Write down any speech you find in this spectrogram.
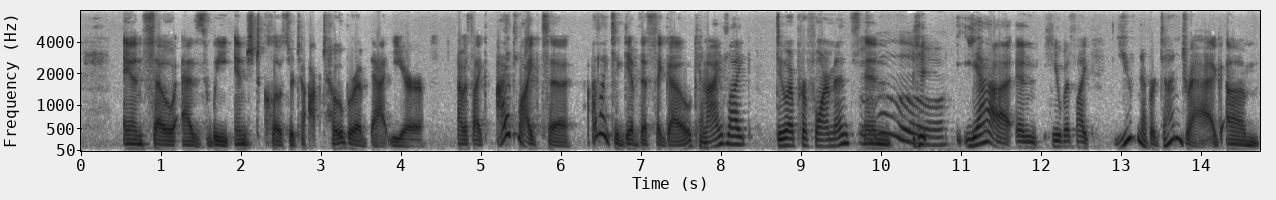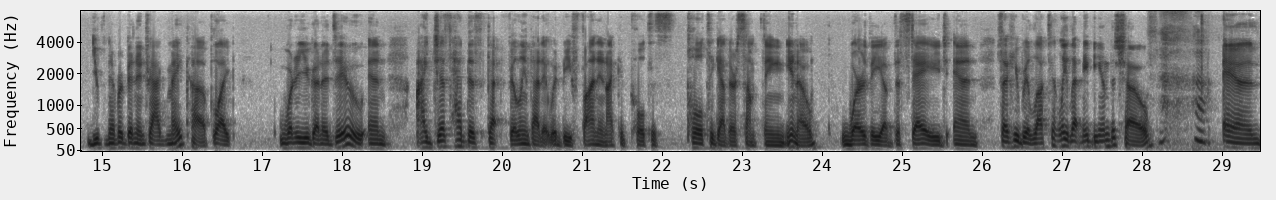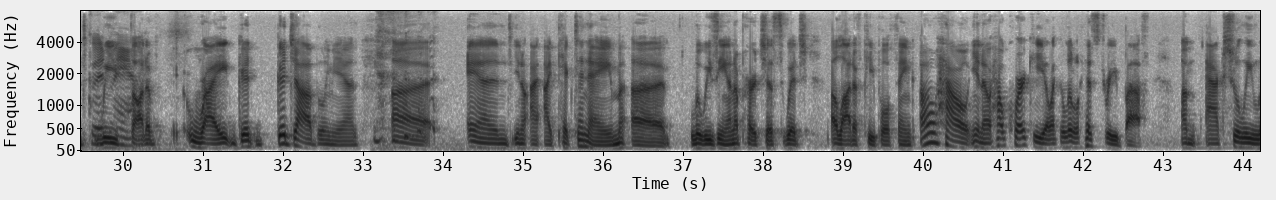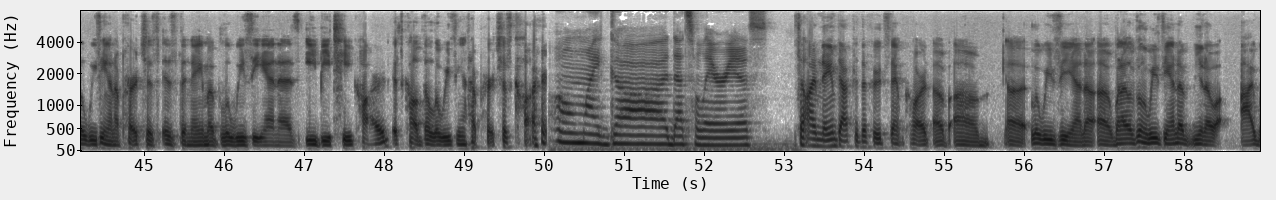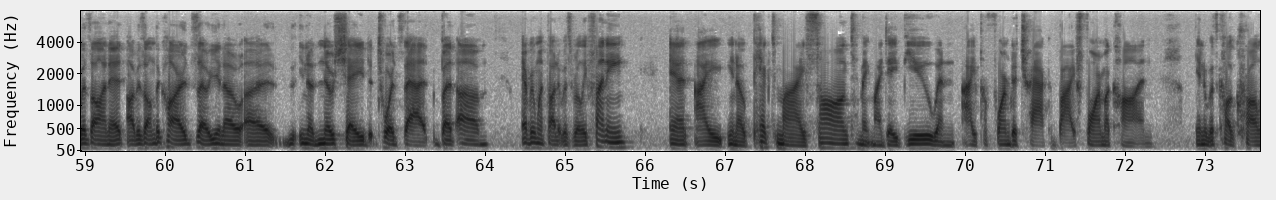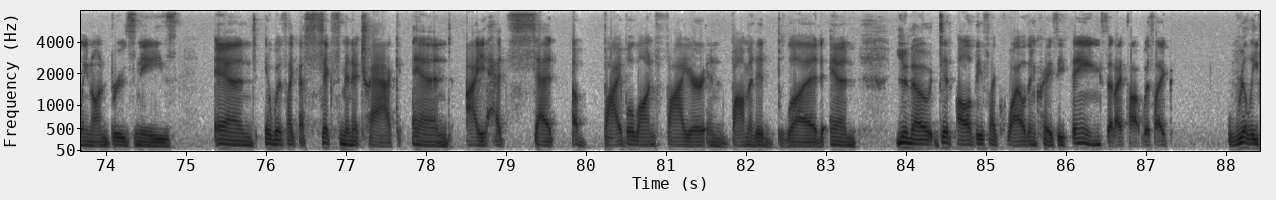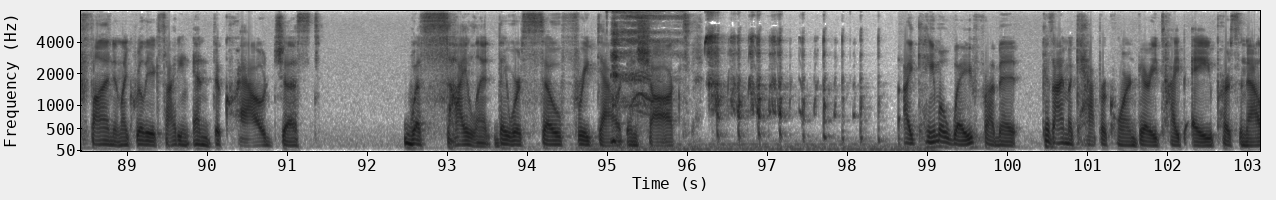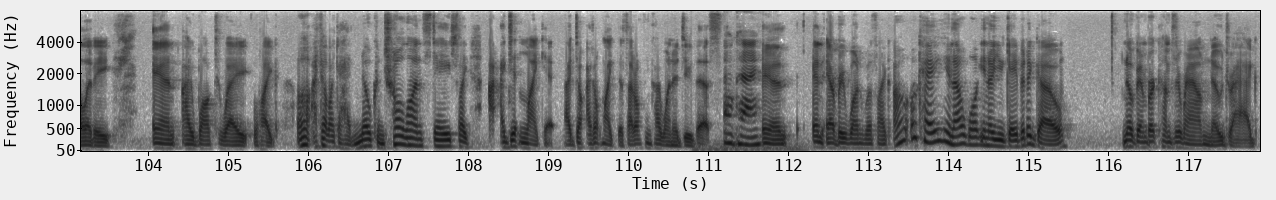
And so as we inched closer to October of that year, I was like, I'd like to I'd like to give this a go. Can I like do a performance? And he, yeah, and he was like, you've never done drag. Um, you've never been in drag makeup. Like, what are you going to do? And I just had this gut feeling that it would be fun and I could pull to pull together something, you know, worthy of the stage. And so he reluctantly let me be in the show. and good we man. thought of right, good good job, Leanne. Uh, and you know, I, I picked a name, uh, Louisianna Purchase, which a lot of people think, oh, how you know how quirky, like a little history buff. Um, actually, Louisiana Purchase is the name of Louisiana's EBT card. It's called the Louisiana Purchase card. Oh my god, that's hilarious. So I'm named after the food stamp card of um, uh, Louisiana. Uh, when I lived in Louisiana, you know, I was on it. I was on the card. So you know, uh, you know, no shade towards that. But um, everyone thought it was really funny and I, you know, picked my song to make my debut, and I performed a track by Pharmakon, and it was called "Crawling on Bruised Knees," and it was like a six-minute track, and I had set Bible on fire and vomited blood, and you know, did all these like wild and crazy things that I thought was like really fun and like really exciting, and the crowd just was silent. They were so freaked out and shocked. I came away from it because I'm a Capricorn, very type A personality. And I walked away like, oh, I felt like I had no control on stage. Like I, I didn't like it. I don't I don't like this. I don't think I want to do this. Okay. And and everyone was like, oh, okay, you know, well, you know, you gave it a go. November comes around, no drag.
